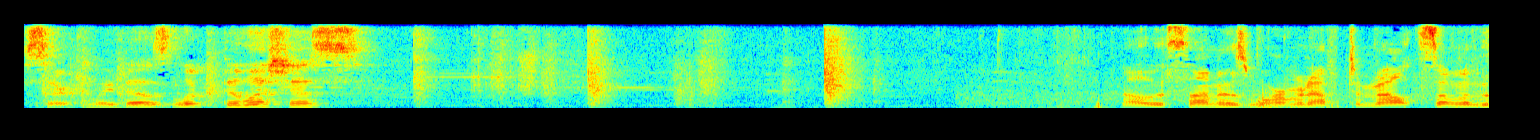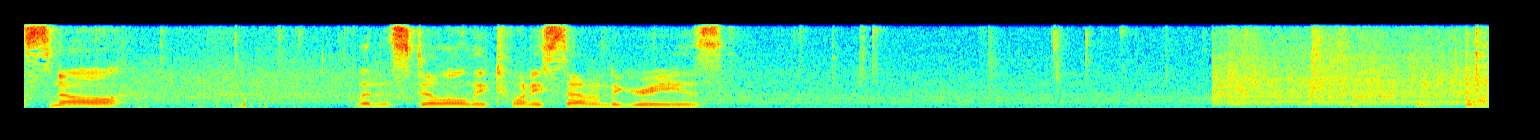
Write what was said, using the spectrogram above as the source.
Certainly does look delicious. Now the sun is warm enough to melt some of the snow, but it's still only 27 degrees. Thank you.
